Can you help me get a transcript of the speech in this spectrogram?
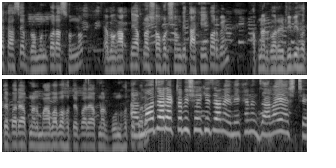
লেখা আছে ভ্রমণ করা শূন্য এবং আপনি আপনার সফর সঙ্গী তাকেই করবেন। আপনার ঘরের বিবি হতে পারে আপনার মা বাবা হতে পারে আপনার বোন হতে পারে। মজার একটা বিষয় কি জানেন? এখানে যারাই আসছে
